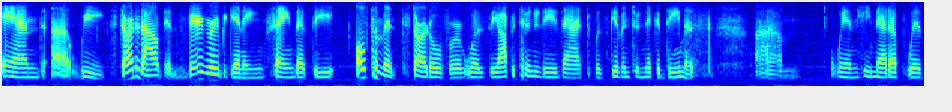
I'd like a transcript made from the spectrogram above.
and uh, we started out in the very, very beginning saying that the ultimate start over was the opportunity that was given to Nicodemus um, when he met up with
